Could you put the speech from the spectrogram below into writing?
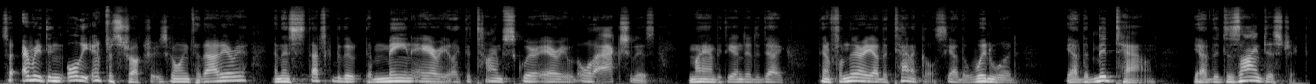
So everything, all the infrastructure is going to that area, and then that's going to be the, the main area, like the Times Square area, with all the action is in Miami at the end of the day. Then from there, you have the tentacles. You have the Wynwood. You have the Midtown. You have the Design District.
